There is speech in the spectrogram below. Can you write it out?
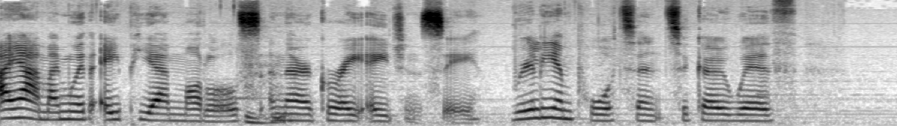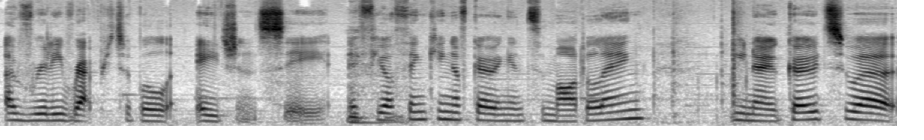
I am. I'm with APM Models, Mm-hmm. and they're a great agency. Really important to go with a really reputable agency. If you're Mm-hmm. thinking of going into modeling, you know, go to a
